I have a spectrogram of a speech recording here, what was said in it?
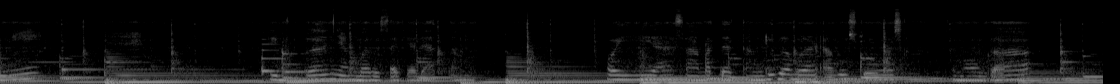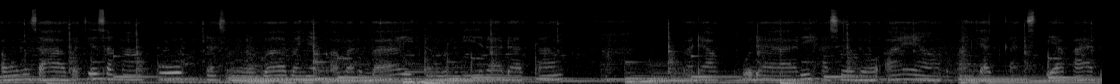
ini. Di bulan yang baru saja datang. Oh iya selamat datang juga bulan Agustus. Semoga kamu bersahabat ya sama aku dan semoga banyak kabar baik dan gembira datang pada aku dari hasil doa yang aku panjatkan setiap hari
